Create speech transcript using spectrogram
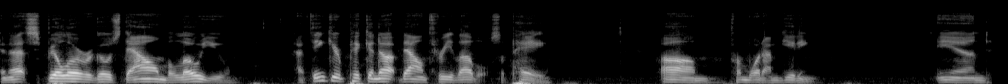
and that spillover goes down below you, I think you're picking up down three levels of pay um, from what I'm getting. And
